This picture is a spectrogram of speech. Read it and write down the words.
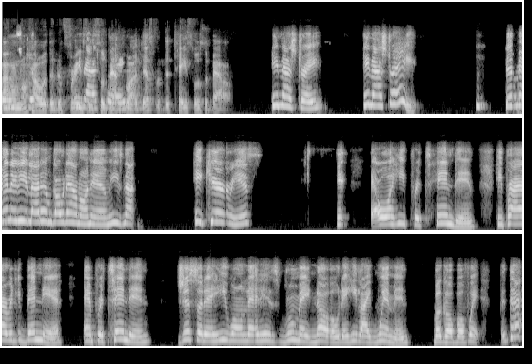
I don't know how other the phrase is. So that's what that's what the taste was about. He not straight. He not straight. The minute he let him go down on him, he's not he curious. He, or he pretending he probably already been there and pretending just so that he won't let his roommate know that he like women, but go both ways. That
